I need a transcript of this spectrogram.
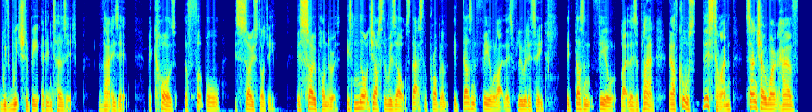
with which to beat Edin Terzic, that is it. Because the football is so stodgy, it's so ponderous. It's not just the results. That's the problem. It doesn't feel like there's fluidity. It doesn't feel like there's a plan. Now, of course, this time Sancho won't have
